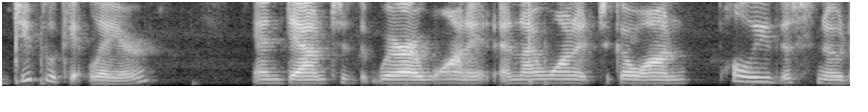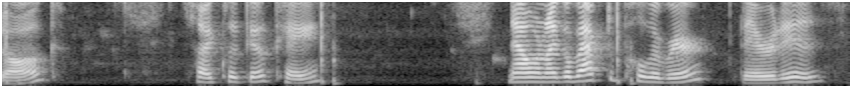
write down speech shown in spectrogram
Duplicate Layer, and down to the, where I want it, and I want it to go on Polly the Snow Dog. So I click OK. Now when I go back to Polar Bear, there it is,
